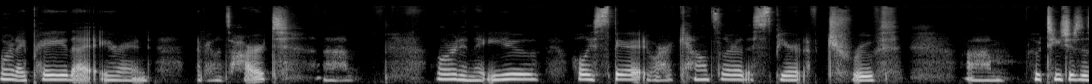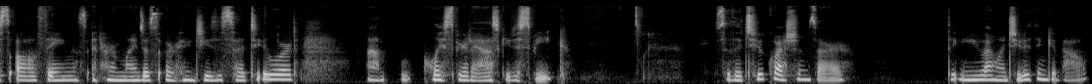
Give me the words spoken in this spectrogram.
Lord, I pray that you're in everyone's heart. Um, Lord, and that you, Holy Spirit, who are a counselor, the Spirit of truth, um, who teaches us all things and who reminds us of everything Jesus said to you, Lord. Um, Holy Spirit, I ask you to speak. So the two questions are that you I want you to think about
